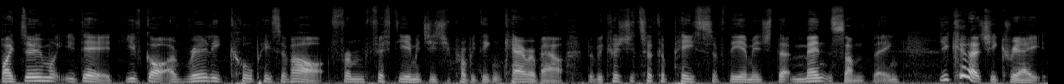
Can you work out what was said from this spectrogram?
by doing what you did, you've got a really cool piece of art from 50 images you probably didn't care about, but because you took a piece of the image that meant something, you could actually create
